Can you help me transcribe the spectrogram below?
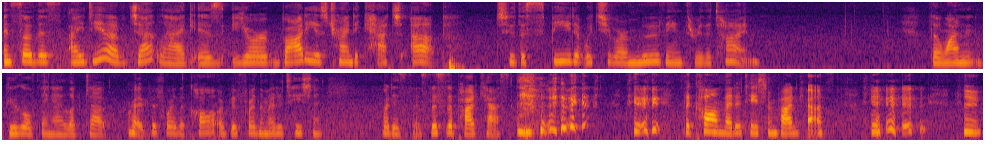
and so, this idea of jet lag is your body is trying to catch up to the speed at which you are moving through the time. The one Google thing I looked up right before the call or before the meditation what is this? This is a podcast. the Call Meditation Podcast.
